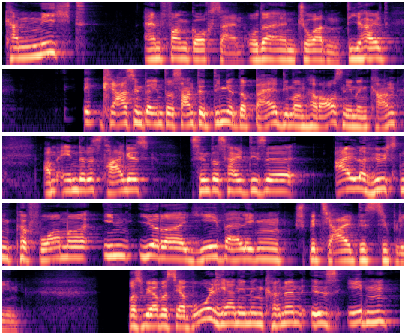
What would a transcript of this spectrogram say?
kann nicht ein Van Gogh sein oder ein Jordan, die halt, klar sind da interessante Dinge dabei, die man herausnehmen kann. Am Ende des Tages sind das halt diese allerhöchsten Performer in ihrer jeweiligen Spezialdisziplin. Was wir aber sehr wohl hernehmen können, ist eben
